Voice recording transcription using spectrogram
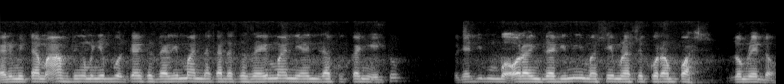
Kerana minta maaf dengan menyebutkan kezaliman dan kadar kezaliman yang dilakukannya itu jadi membuat orang yang dizalimi masih merasa kurang puas. Belum reda.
